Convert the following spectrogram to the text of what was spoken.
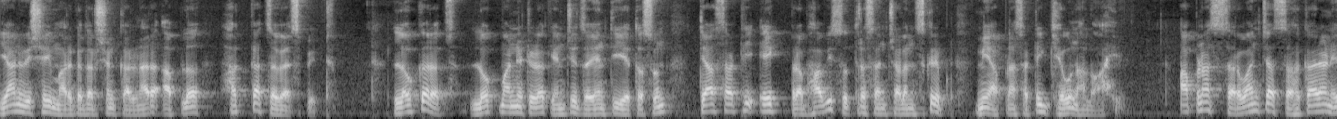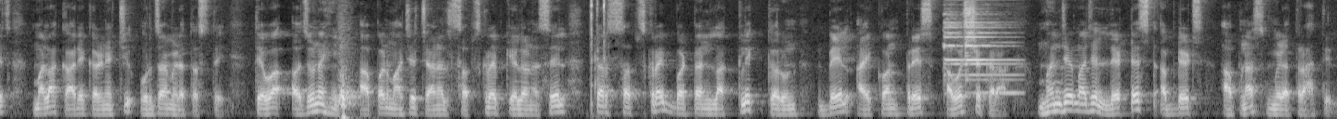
यांविषयी मार्गदर्शन करणारं आपलं हक्काचं व्यासपीठ. लवकरच लोकमान्य टिळक यांची जयंती येत असून त्यासाठी एक प्रभावी सूत्रसंचालन स्क्रिप्ट मी आपणासाठी घेऊन आलो आहे. आपणा सर्वांच्या सहकार्यानेच मला कार्य करण्याची ऊर्जा मिळत असते. तेव्हा अजूनही आपण माझे चॅनल सबस्क्राईब केलं नसेल तर सबस्क्राईब बटनला क्लिक करून बेल आयकॉन प्रेस अवश्य करा. म्हणजे माझे लेटेस्ट अपडेट्स आपणास मिळत राहतील.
